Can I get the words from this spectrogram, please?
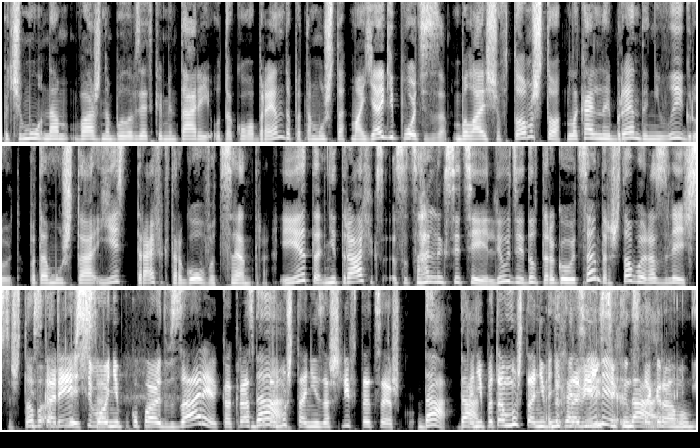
Почему нам важно было взять комментарий у такого бренда? Потому что моя гипотеза была еще в том, что локальные бренды не выиграют, потому что есть трафик торгового центра. И это не трафик социальных сетей. Люди идут в торговый центр, чтобы развлечься, чтобы И, скорее отвлечься. всего, они покупают в Заре как раз да. потому, что они зашли в ТЦшку. Да, да. А не потому, что они, они вдохновились хотели, их Инстаграмом. Да,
